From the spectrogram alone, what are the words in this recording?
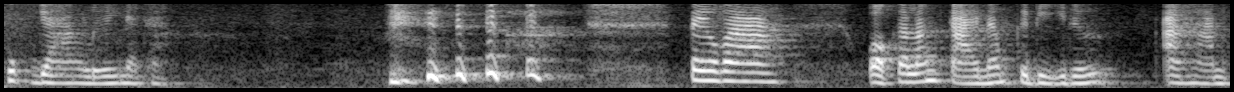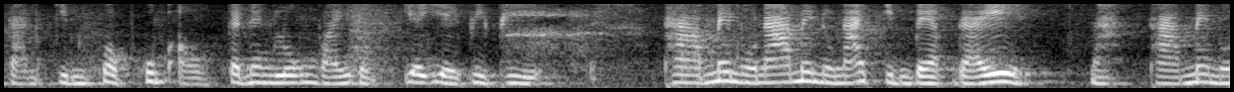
ทุกอย่างเลยนะคะแต่ว่าออกกำลังกายน้ำก็ดีเด้ออาหารการกินควบคุมเอากันยังลงไว้แบบเอี่ยๆพีๆถามแม่หนูนาแม่หนูนากินแบบใดนะถามแม่หนู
